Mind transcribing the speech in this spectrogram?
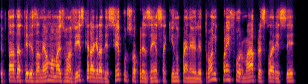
Deputada Tereza Nelma, mais uma vez, quero agradecer por sua presença aqui no painel eletrônico para informar, para esclarecer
